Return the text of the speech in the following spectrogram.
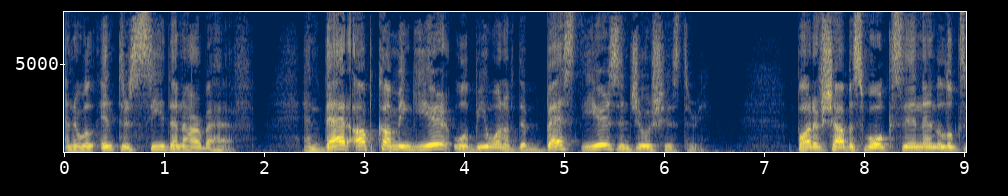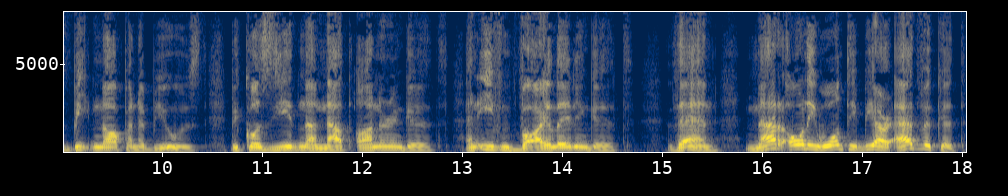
and it will intercede on our behalf. And that upcoming year will be one of the best years in Jewish history. But if Shabbos walks in and it looks beaten up and abused because Yidden are not honoring it and even violating it, then not only won't he be our advocate,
